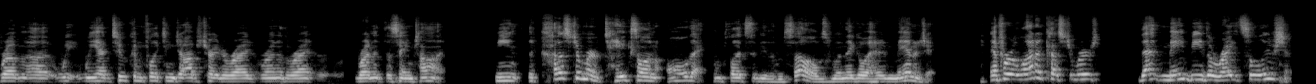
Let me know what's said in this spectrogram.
from uh, we we had two conflicting jobs trying to run run at the right run at the same time? I mean, the customer takes on all that complexity themselves when they go ahead and manage it. And for a lot of customers, that may be the right solution.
